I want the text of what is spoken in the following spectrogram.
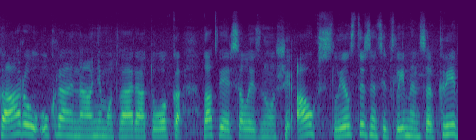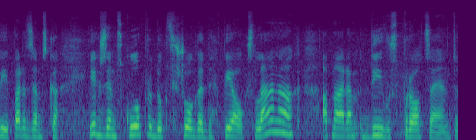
kāru Ukrainā, ņemot vērā to, ka Latvija ir salīdzinoši augsts, liels tirdzniecības līmenis ar Krieviju, paredzams, ka iekšzemes koprodukts šogad pieaugs lēnāk, apmēram 2%.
